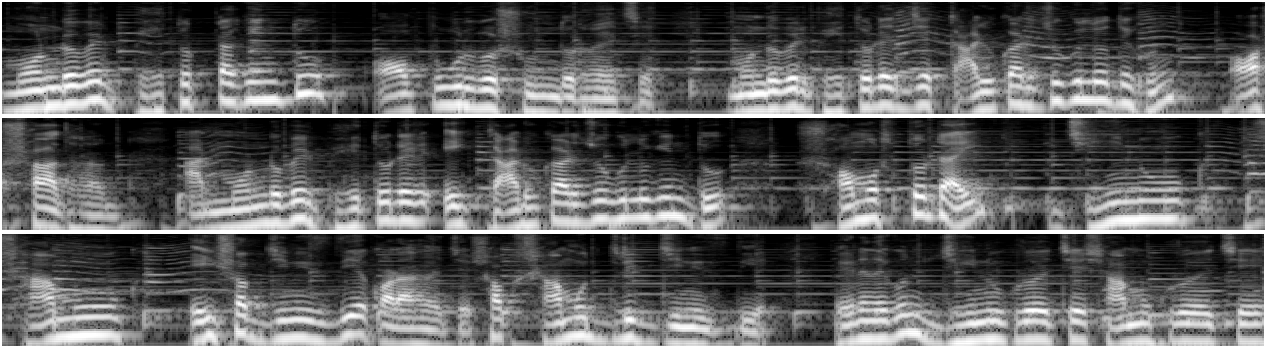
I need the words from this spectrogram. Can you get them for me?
মণ্ডপের ভেতরটা কিন্তু অপূর্ব সুন্দর হয়েছে। মণ্ডপের ভেতরের যে কারুকার্যগুলো দেখুন, অসাধারণ। আর মণ্ডপের ভেতরের এই কারুকার্যগুলো কিন্তু সমস্তটাই ঝিনুক, শামুক এই সব জিনিস দিয়ে করা হয়েছে। সব সামুদ্রিক জিনিস দিয়ে। এখানে দেখুন ঝিনুক রয়েছে, শামুক রয়েছে,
